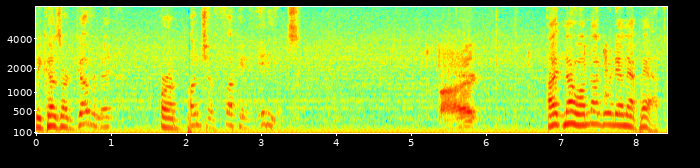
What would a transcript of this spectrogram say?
Because our government are a bunch of fucking idiots. Fart. I no, I'm not going down that path.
